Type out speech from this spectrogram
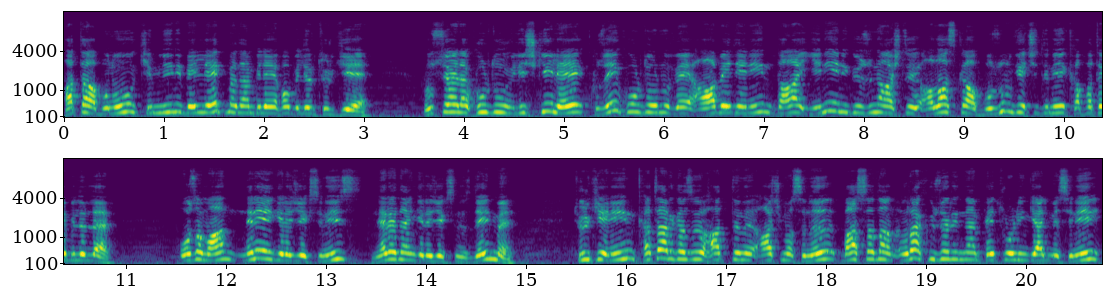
Hatta bunu kimliğini belli etmeden bile yapabilir Türkiye. Rusya ile kurduğu ilişkiyle Kuzey Koridoru'nu ve ABD'nin daha yeni yeni gözünü açtığı Alaska buzul geçidini kapatabilirler. O zaman nereye geleceksiniz? Nereden geleceksiniz değil mi? Türkiye'nin Katar gazı hattını açmasını, Basra'dan Irak üzerinden petrolün gelmesini,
